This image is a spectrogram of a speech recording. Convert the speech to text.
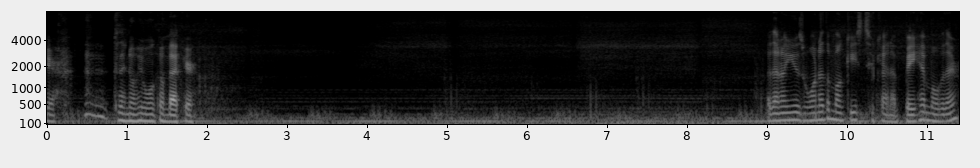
Here because I know he won't come back here. And then I'll use one of the monkeys to kind of bait him over there.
